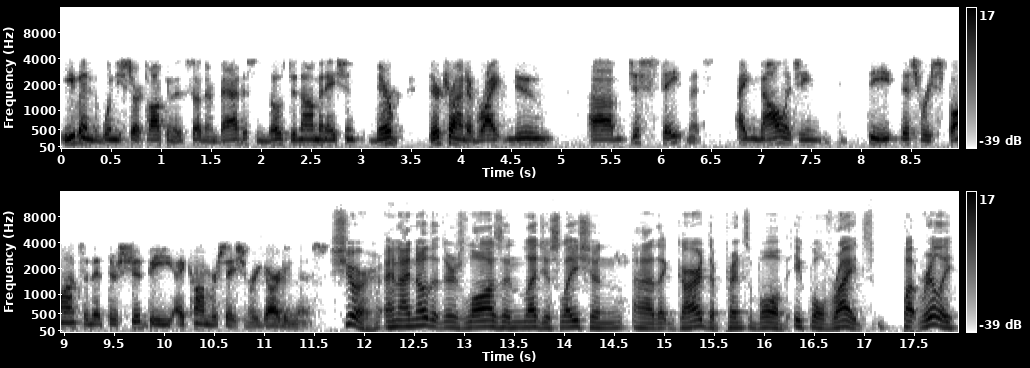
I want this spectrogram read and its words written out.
even when you start talking to the Southern Baptists and those denominations, they're they're trying to write new um, just statements acknowledging the, this response and that there should be a conversation regarding this. Sure, and I know that there's laws and legislation uh, that guard the principle of equal rights, but really,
